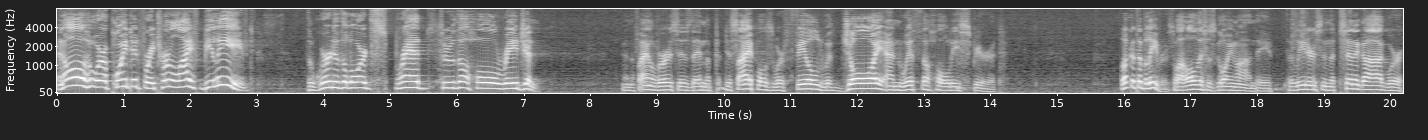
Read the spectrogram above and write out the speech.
And all who were appointed for eternal life believed. The word of the Lord spread through the whole region. And the final verse is Then the disciples were filled with joy and with the Holy Spirit. Look at the believers while all this is going on. The, the leaders in the synagogue were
